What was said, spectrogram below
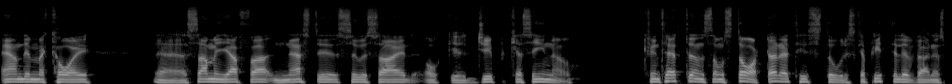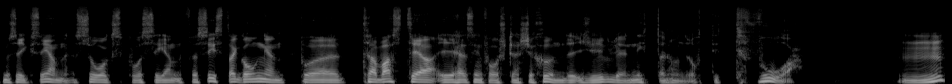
Andy McCoy, eh, Sami Jaffa, Nasty Suicide och eh, Jip Casino. Kvintetten som startade ett historiskt kapitel i världens musikscen sågs på scen för sista gången på Tavastia i Helsingfors den 27 juli 1982. Mm.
